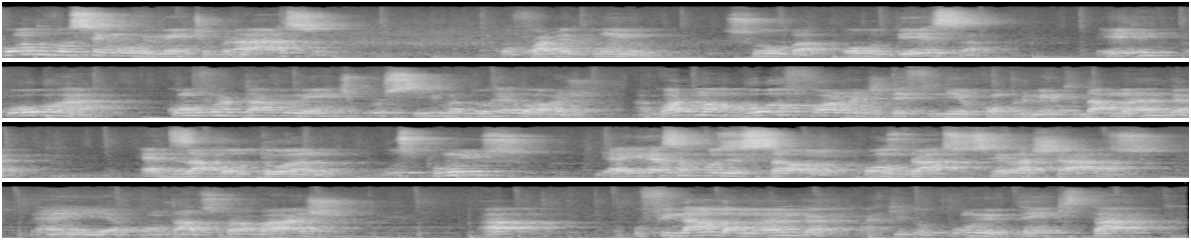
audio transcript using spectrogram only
quando você movimente o braço, conforme o punho suba ou desça, ele corra confortavelmente por cima do relógio. Agora uma boa forma de definir o comprimento da manga é desabotoando os punhos e aí nessa posição, com os braços relaxados né, e apontados para baixo, a, o final da manga aqui do punho tem que estar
